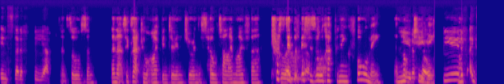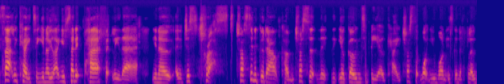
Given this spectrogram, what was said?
instead of fear that's awesome and that's exactly what i've been doing during this whole time i've uh, trusted Great that this is all happening for me and not Beautiful. to me Beautiful. Exactly, Katie. You know, like you said it perfectly there. You know, just trust. Trust in a good outcome. Trust that, that, that you're going to be okay. Trust that what you want is going to flow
